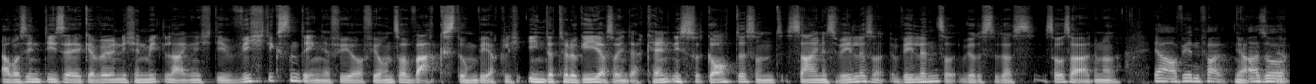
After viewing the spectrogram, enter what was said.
aber sind diese gewöhnlichen Mittel eigentlich die wichtigsten Dinge für, für unser Wachstum wirklich in der Theologie, also in der Erkenntnis Gottes und seines Willens, Willens würdest du das so sagen? Oder? Ja, auf jeden Fall. Ja, also ja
